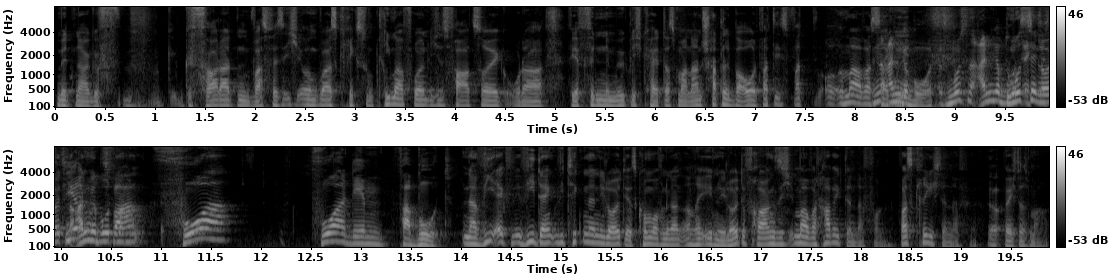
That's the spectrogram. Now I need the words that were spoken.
mit einer gef geförderten, was weiß ich, irgendwas, kriegst du ein klimafreundliches Fahrzeug oder wir finden eine Möglichkeit, dass man dann einen Shuttle baut, was ist, was auch immer, was Ein Angebot. Es muss ein Angebot Du musst den Leuten ein Angebot machen. vor, vor dem Verbot. Na, wie, wie, denken, wie ticken denn die Leute? Jetzt kommen wir auf eine ganz andere Ebene. Die Leute fragen sich immer, was habe ich denn davon? Was kriege ich denn dafür, wenn ich das mache?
